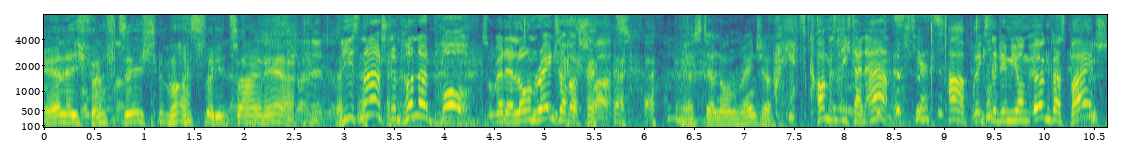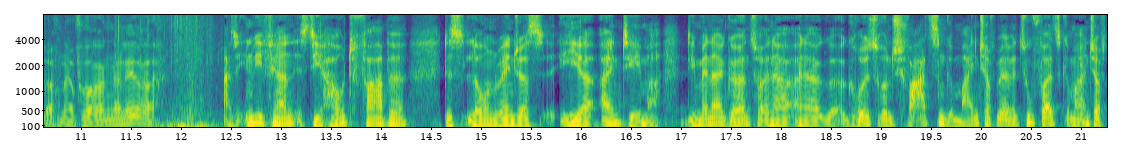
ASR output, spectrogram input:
Ehrlich, 50? Wo hast du die Zahlen her? Lies nach, stimmt 100 pro. Sogar der Lone Ranger war schwarz. Wer ist der Lone Ranger? Ach, jetzt komm, ist nicht dein Ernst. Jetzt. Ah, bringst du dem Jungen irgendwas bei? Ist doch ein hervorragender Lehrer. Also inwiefern ist die Hautfarbe des Lone Rangers hier ein Thema? Die Männer gehören zu einer, einer größeren schwarzen Gemeinschaft, mehr Zufallsgemeinschaft,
